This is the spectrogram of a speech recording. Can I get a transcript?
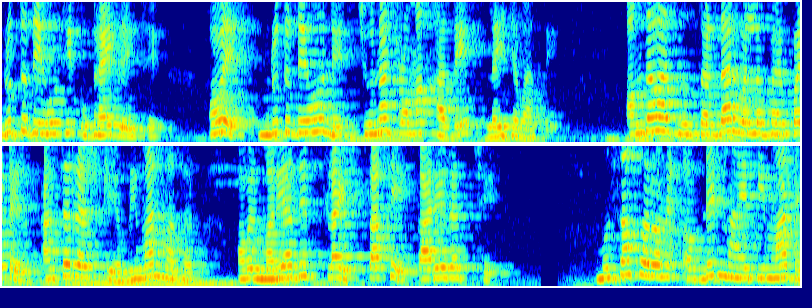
મૃતદેહોથી ઉભરાઈ ગઈ છે. હવે મૃતદેહોને જૂના ટ્રોમા ખાતે લઈ જવાશે. અમદાવાદનું સરદાર વલ્લભભાઈ પટેલ આંતરરાષ્ટ્રીય વિમાન મથક હવે મર્યાદિત ફ્લાઇટ્સ સાથે કાર્યરત છે. મુસાફરોને અપડેટ માહિતી માટે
